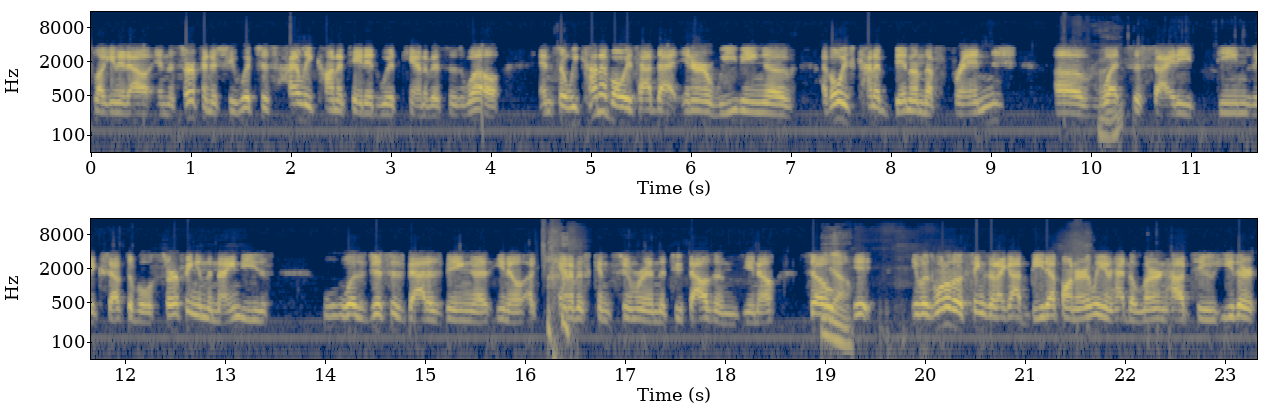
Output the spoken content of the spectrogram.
slugging it out in the surf industry which is highly connotated with cannabis as well and so we kind of always had that interweaving of I've always kind of been on the fringe of right. what society deems acceptable surfing in the 90s was just as bad as being a you know a cannabis consumer in the 2000s you know so yeah. it it was one of those things that I got beat up on early and had to learn how to either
